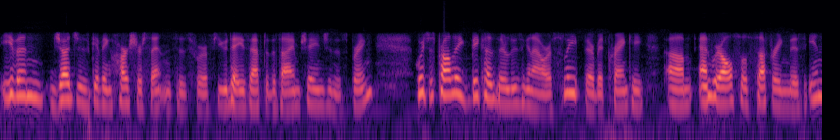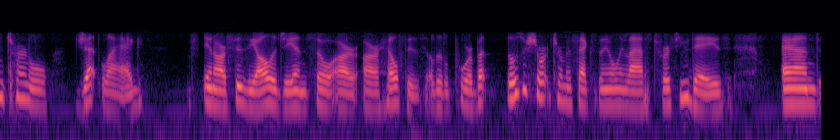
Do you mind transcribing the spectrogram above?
even judges giving harsher sentences for a few days after the time change in the spring, which is probably because they're losing an hour of sleep, they're a bit cranky, um, and we're also suffering this internal jet lag in our physiology, and so our, our health is a little poor. But those are short term effects, they only last for a few days. And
